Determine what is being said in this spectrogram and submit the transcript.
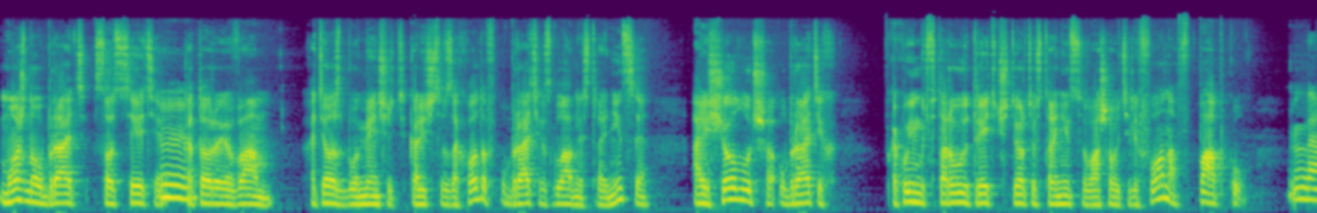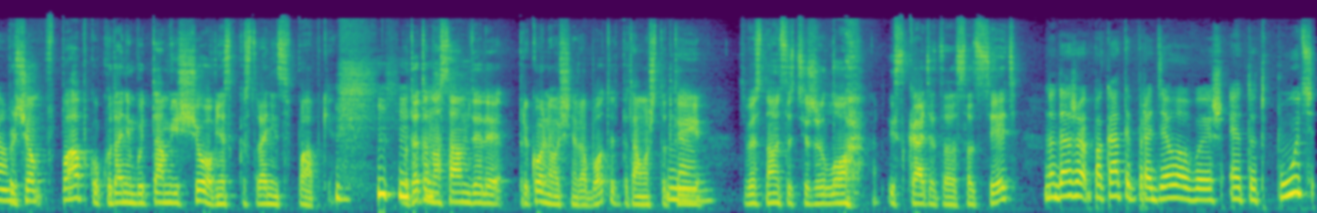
можно убрать соцсети, mm. которые вам хотелось бы уменьшить количество заходов, убрать их с главной страницы, а еще лучше убрать их в какую-нибудь вторую, третью, четвертую страницу вашего телефона в папку. Да. Причем в папку куда-нибудь там еще в несколько страниц в папке. Вот это на самом деле прикольно очень работает, потому что ты тебе становится тяжело искать эту соцсеть, но даже пока ты проделываешь этот путь,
